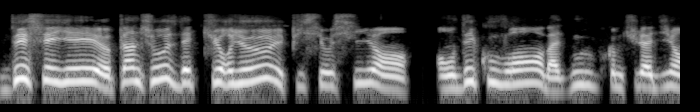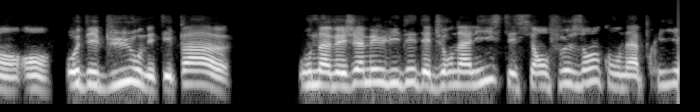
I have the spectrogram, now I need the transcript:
d'essayer euh, plein de choses, d'être curieux. Et puis c'est aussi en, en découvrant, bah, nous, comme tu l'as dit en, en, au début, on n'était pas, euh, on n'avait jamais eu l'idée d'être journaliste, et c'est en faisant qu'on a pris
